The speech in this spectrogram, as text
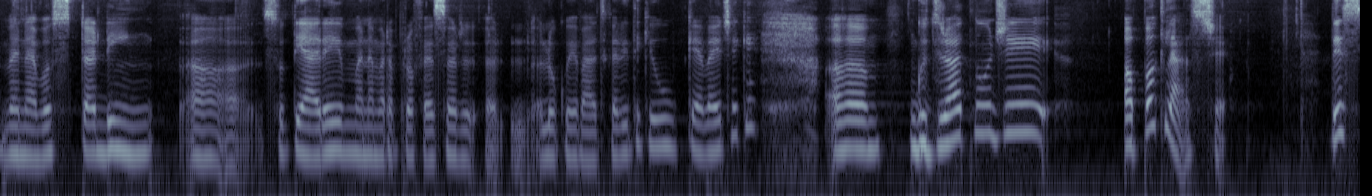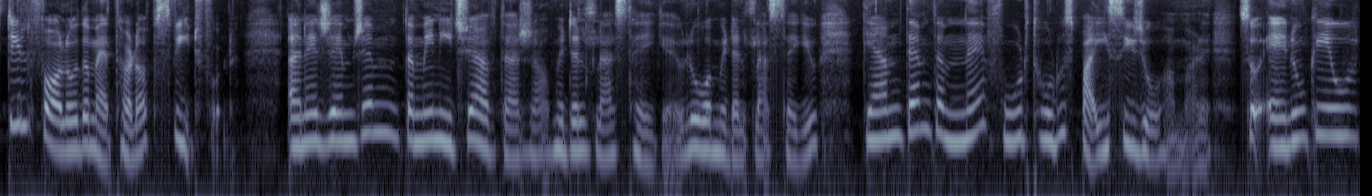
when I was studying so ત્યારે મને મારા પ્રોફેસર લોકોએ વાત કરી હતી કે એવું કહેવાય છે કે ગુજરાતનું જે અપર ક્લાસ છે they still follow the method of sweet food અને જેમ જેમ તમે નીચે આવતા જાઓ મિડલ ક્લાસ થઈ ગયું લોઅર મિડલ ક્લાસ થઈ ગયું તેમ તેમ તમને ફૂડ થોડું સ્પાઇસી જોવા મળે. સો એનું કેવું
